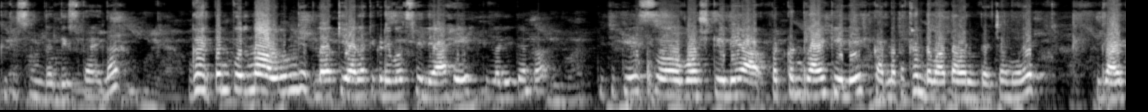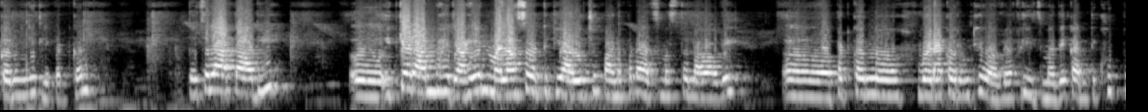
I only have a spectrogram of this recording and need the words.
किती सुंदर दिसत आहे ना. घर पण पूर्ण आवरून घेतलं. की याला तिकडे बसलेली आहे. तिला देते आता. तिचे केस वॉश केले पटकन ड्राय केले कारण आता थंड वातावरण त्याच्यामुळे ड्राय करून घेतले पटकन. तर चला आता आधी इतक्या रानभाज्या आहे मला असं वाटतं की आळूचे पानं पण आज मस्त लावावे. पटकन वड्या करून ठेवाव्या फ्रीजमध्ये कारण ते खूप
